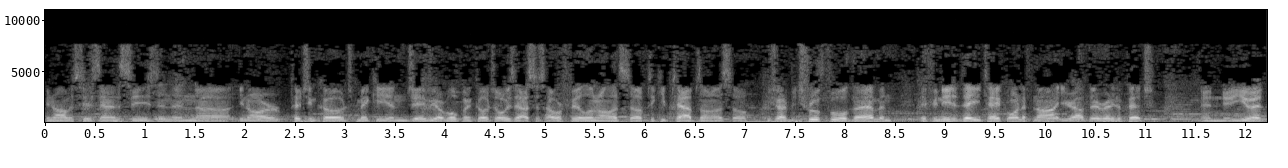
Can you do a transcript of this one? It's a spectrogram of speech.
You know, obviously it's the end of the season, and uh, you know our pitching coach Mickey and JB, our bullpen coach, always ask us how we're feeling and all that stuff to keep tabs on us. So you try to be truthful with them, and if you need a day, you take one. If not, you're out there ready to pitch. And you had,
